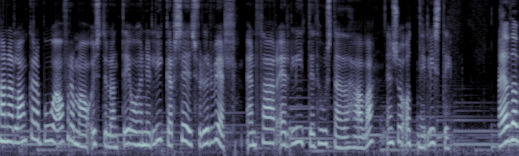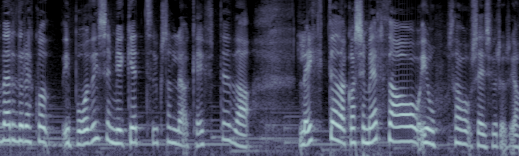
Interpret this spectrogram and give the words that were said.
Hanna langar að búa áfram á Östurlandi og henni líkar seðisfyrður vel en þar er lítið húsnæð að hafa eins og Otni lísti. Ef það verður eitthvað í bóði sem ég get hugsanlega keift eða leikt eða hvað sem er þá, jú, þá segis fyrir, já.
